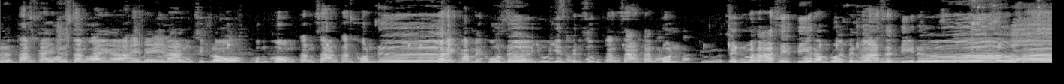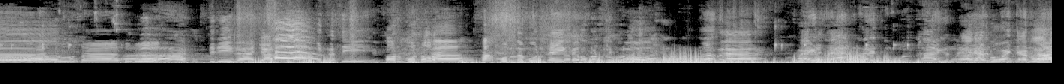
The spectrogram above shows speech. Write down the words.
เดินทางไกลเดินทางไกลก็ให้แม่นั่งสิบโลคุ้มครองทั้งสร้างทั้งคนเด้อให้คำให้คุณเด้ออยู่เย็นเป็นสุขทั้งสร้างทั้งคน เป็นมหาเศรษฐีร่ำรวยเป็นมหาเศรษฐีเด้อสาธุสาธุเด้อทีนี้ก็อาจารย์เพิ่นก็สิตอนมุ่นเนาะอ่าพระพรหมน้ำมนต์ให้กับรถสิบโลเพื่ออ่าไปทางไปถุงมือ ค่ายกันอาจารย์บอกว่าอาจารย์ใครไว้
